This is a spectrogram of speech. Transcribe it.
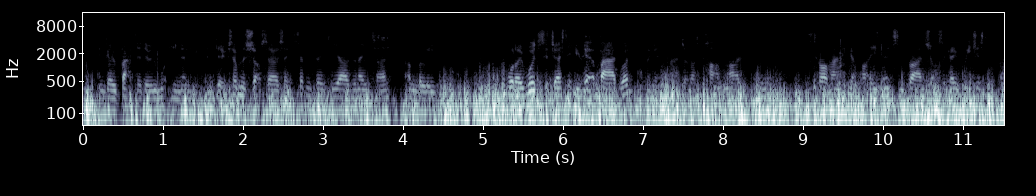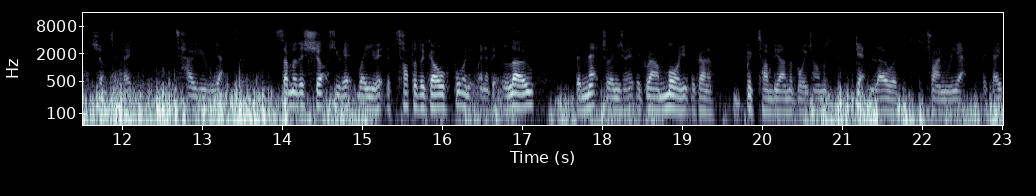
and go back to doing what you know you can do. Some of the shots there, I say 70 80 yards and 8 iron, unbelievable. What I would suggest, if you hit a bad one, I'm getting bad shots, that's part and part. I mean, 12 handicap parties, it's some bad shots, okay? We just shots, okay? It's how you react to it. Some of the shots you hit where you hit the top of the golf ball and it went a bit low, the next one you hit the ground more, you hit the ground a big time behind the ball, you almost get lower to try and react, okay?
